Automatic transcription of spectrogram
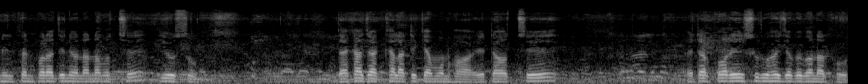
নীল ফ্যান পরা যিনি ওনার নাম হচ্ছে ইউসুফ। দেখা যাক খেলাটি কেমন হয়। এটা হচ্ছে এটার পরেই শুরু হয়ে যাবে গনারপুর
